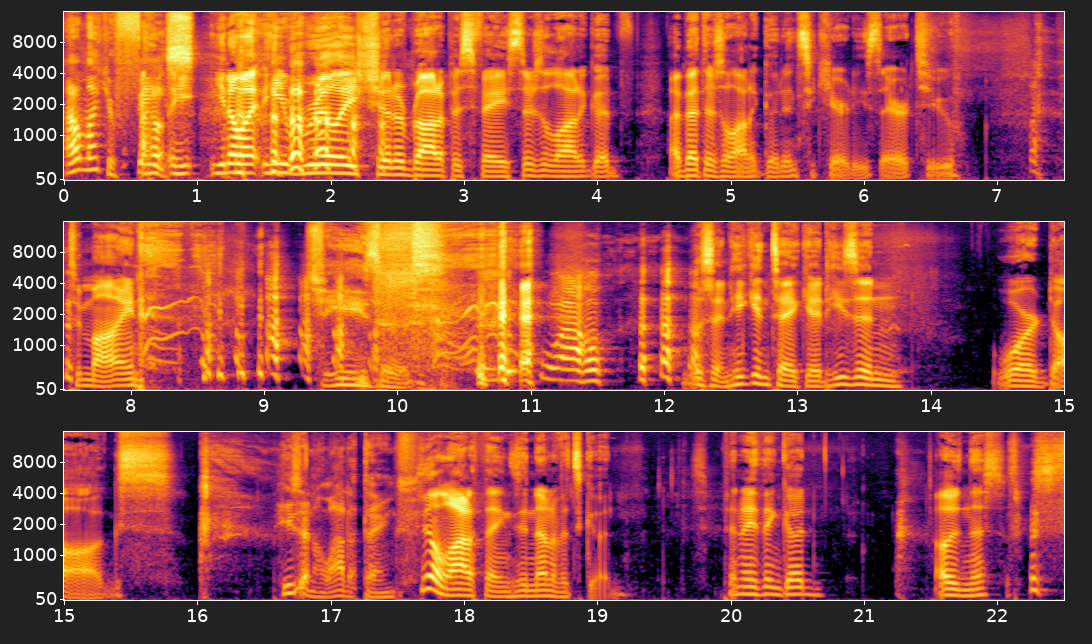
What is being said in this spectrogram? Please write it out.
I don't like your face. he- you know what? He really should have brought up his face. There's a lot of good. I bet there's a lot of good insecurities there too. To mine. Jesus. wow. Listen, he can take it. He's in War Dogs. He's in a lot of things. He's in a lot of things, and none of it's good. Been anything good other than this?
